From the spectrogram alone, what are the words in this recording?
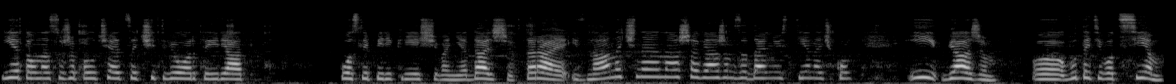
И это у нас уже получается четвертый ряд после перекрещивания. Дальше вторая изнаночная наша, вяжем за дальнюю стеночку. И вяжем э, вот эти вот 7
